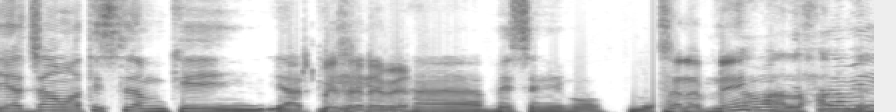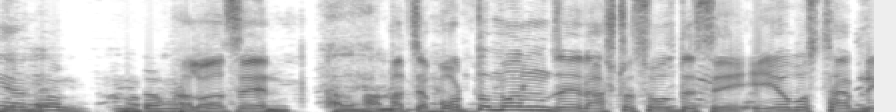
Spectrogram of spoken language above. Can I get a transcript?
ইয়া জামাত ইসলামকে বেছে নেবেন। হ্যাঁ, বেছে নিব। আছেন আপনি? ভালো আছেন? আচ্ছা বর্তমান যে রাষ্ট্র চলতেছে এই অবস্থা আপনি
